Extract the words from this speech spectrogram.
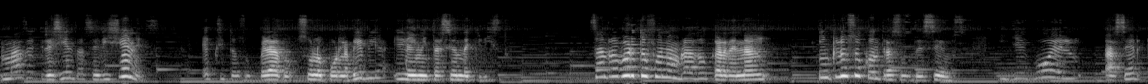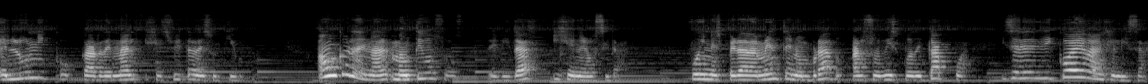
más de 300 ediciones, éxito superado solo por la Biblia y la imitación de Cristo. San Roberto fue nombrado cardenal incluso contra sus deseos y llegó a ser el único cardenal jesuita de su tiempo. A un cardenal mantuvo su austeridad y generosidad. Fue inesperadamente nombrado arzobispo de Capua y se dedicó a evangelizar.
